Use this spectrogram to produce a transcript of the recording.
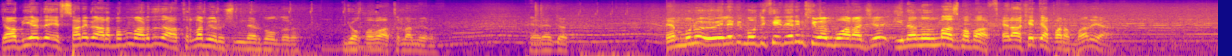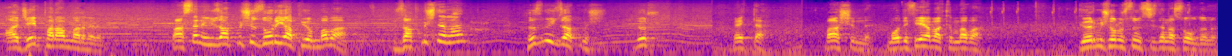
Ya bir yerde efsane bir arabam vardı da hatırlamıyorum şimdi nerede olduğunu. Yok baba hatırlamıyorum. PR4. Ben bunu öyle bir modifiye ederim ki ben bu aracı inanılmaz baba. Felaket yaparım var ya. Acayip param var benim. Baksana 160'ı zor yapıyorum baba. 160 ne lan? Hız mı 160? Dur. Bekle. Bak şimdi. Modifiyeye bakın baba. Görmüş olursunuz sizde nasıl olduğunu.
